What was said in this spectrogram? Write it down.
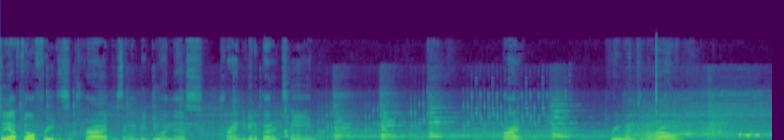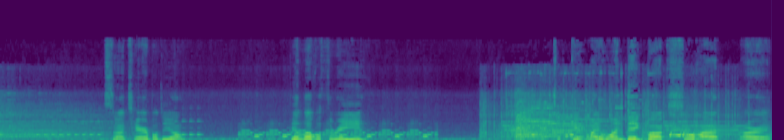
So yeah, feel free to subscribe because I'm going to be doing this, trying to get a better team. Alright. Three wins in a row. It's not a terrible deal. Be at level 3. Get my one big buck. So hot. Alright.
